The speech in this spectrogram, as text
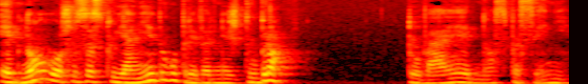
Едно лошо състояние да го превърнеш в добро. Това е едно спасение.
